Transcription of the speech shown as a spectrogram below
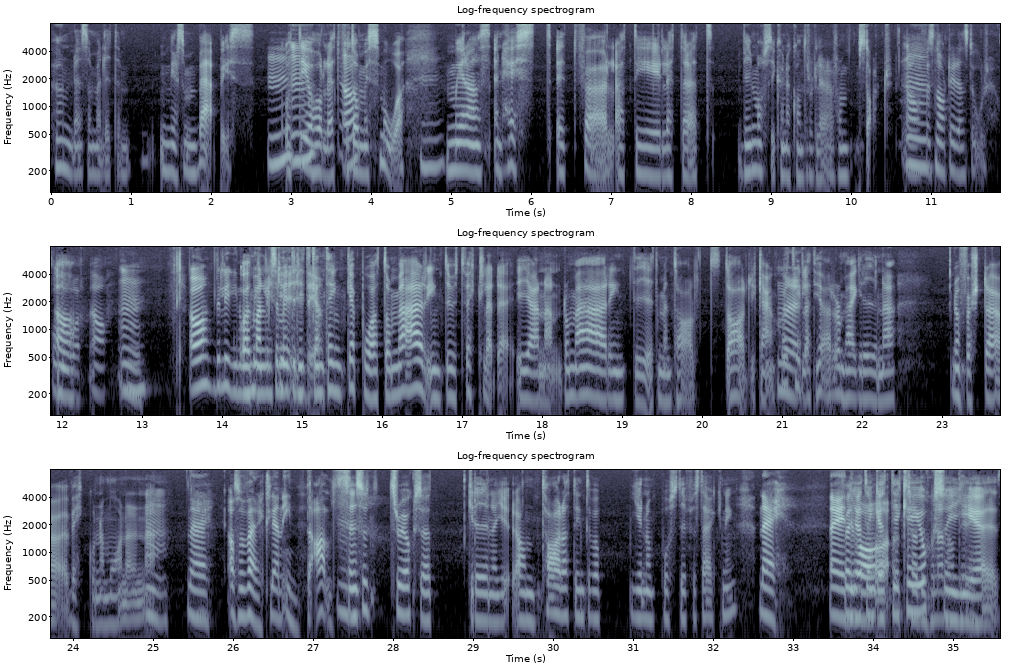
hunden som en liten, mer som en bebis. Mm. Åt det Mm. hållet, för Ja. att de är små. Mm. Medan en häst, ett föl, att det är lättare att vi måste kunna kontrollera från start. Ja, Mm. för snart är den stor. Och Ja. Då, ja. Mm. Ja, det ligger nog Och att man liksom inte riktigt det. kan tänka på att de är inte utvecklade i hjärnan. De är inte i ett mentalt stadie kanske Nej. till att göra de här grejerna de första veckorna, månaderna. Mm. Nej, alltså verkligen inte alls. Mm. Sen så tror jag också att grejerna, antar att det inte var genom positiv förstärkning. Nej. Nej, För det jag var tänker att det kan ju också ge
